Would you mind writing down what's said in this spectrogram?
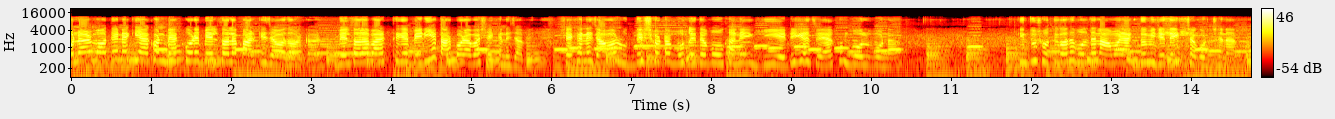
ওনার মতে নাকি এখন ব্যাক করে বেলতলা পার্কে যাওয়া দরকার। বেলতলা পার্ক থেকে বেরিয়ে তারপর আবার সেখানে যাবে। সেখানে যাওয়ার উদ্দেশ্যটা বলে দেবো ওখানে গিয়ে, ঠিক আছে? এখন বলব না। কিন্তু সত্যি কথা বলতে না, আমার একদমই যেতে ইচ্ছা করছে না এখন।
